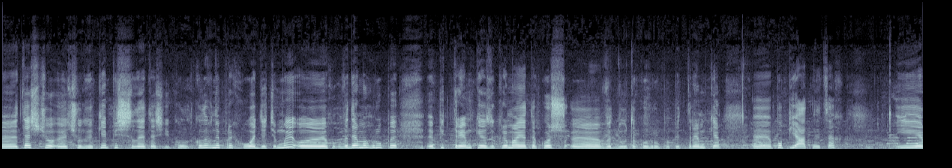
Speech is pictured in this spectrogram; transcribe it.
е, те, що е, чоловіки пішли, те, що- коли- вони приходять. Ми ведемо групи підтримки. Зокрема, я також веду таку групу підтримки по п'ятницях. І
